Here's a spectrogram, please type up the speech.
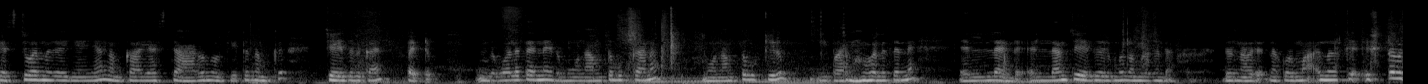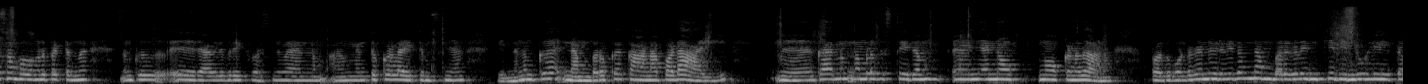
ഗസ്റ്റ് വന്നു കഴിഞ്ഞ് കഴിഞ്ഞാൽ നമുക്ക് ആ സ്റ്റാർ നോക്കിയിട്ട് നമുക്ക് ചെയ്തെടുക്കാൻ പറ്റും. ഇതുപോലെ തന്നെ ഇത് മൂന്നാമത്തെ ബുക്കാണ് മൂന്നാമത്തെ ബുക്കിലും ഈ പറഞ്ഞ പോലെ തന്നെ എല്ലാം ഉണ്ട്. എല്ലാം ചെയ്ത് വരുമ്പോൾ നമ്മൾ കണ്ട ഇതെന്നവർ കുറുമ നിങ്ങൾക്ക് ഇഷ്ടമുള്ള സംഭവങ്ങൾ പെട്ടെന്ന് നമുക്ക് രാവിലെ ബ്രേക്ക്ഫാസ്റ്റിന് വേണം. അങ്ങനത്തെ ഒക്കെ ഉള്ള ഐറ്റംസ് ഞാൻ പിന്നെ നമുക്ക് നമ്പറൊക്കെ കാണാപ്പാടായി. കാരണം നമ്മളത് സ്ഥിരം ഞാൻ നോക്കണതാണ്. അപ്പോൾ അതുകൊണ്ട് തന്നെ ഒരുവിധം നമ്പറുകൾ എനിക്ക് ഇതിന്റെ ഉള്ളിലത്തെ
